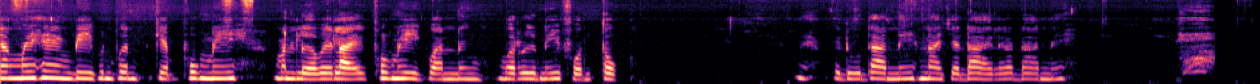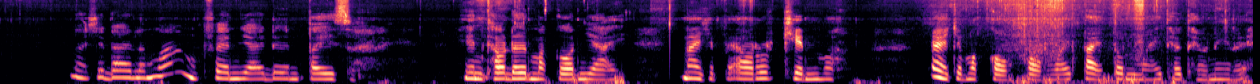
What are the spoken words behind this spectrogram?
ยังไม่แห้งดีเพื่อนๆเก็บพรุ่งนี้ มันเหลือเวลาพรุ่งนี้อีกวันหนึ่งมะรืนนี้ฝนตกไปดูด้านนี้น่าจะได้แล้วด้านนี้ น่าจะได้แล้วมั้งแฟนยายเดินไป เห็นเขาเดินมาก่อนยาย น่าจะไปเอารถเข็นบ่น่าจะมากองกองไว้ใต้ต้นไม้แถวๆนี้เลย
